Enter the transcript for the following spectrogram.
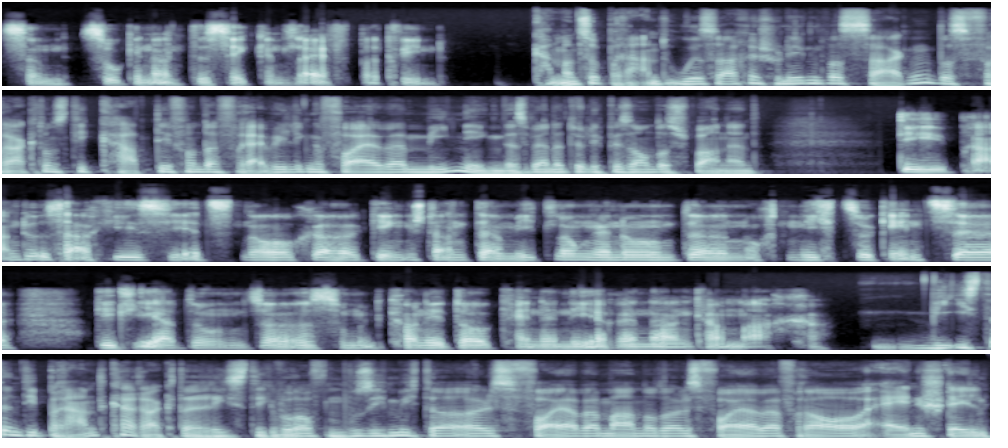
sind sogenannte Second Life Batterien. Kann man zur Brandursache schon irgendwas sagen? Das fragt uns die Kathi von der Freiwilligen Feuerwehr Minning. Das wäre natürlich besonders spannend. Die Brandursache ist jetzt noch äh, Gegenstand der Ermittlungen und äh, noch nicht zur Gänze geklärt und äh, somit kann ich da keine näheren Angaben machen. Wie ist denn die Brandcharakteristik? Worauf muss ich mich da als Feuerwehrmann oder als Feuerwehrfrau einstellen?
